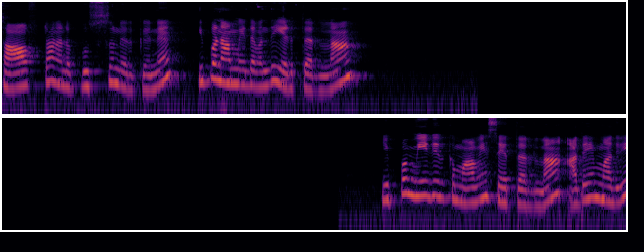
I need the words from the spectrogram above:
சாஃப்டாக நல்லா புஷ்ஷுன்னு இருக்குன்னு. இப்போ நாம் இதை வந்து எடுத்துடலாம். இப்போ மீதி இருக்க மாவையும் சேர்த்துடலாம் அதே மாதிரி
